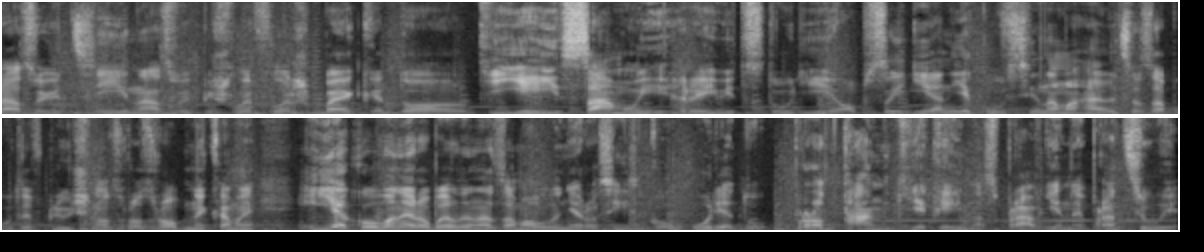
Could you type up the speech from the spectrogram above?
відразу від цієї назви пішли флешбеки до тієї самої гри від студії Obsidian, яку всі намагаються забути включно з розробниками, і яку вони робили на замовлення російського уряду про танк, який насправді не працює.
